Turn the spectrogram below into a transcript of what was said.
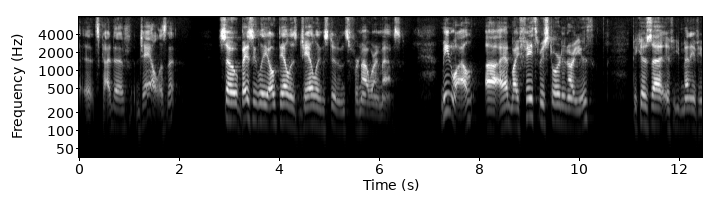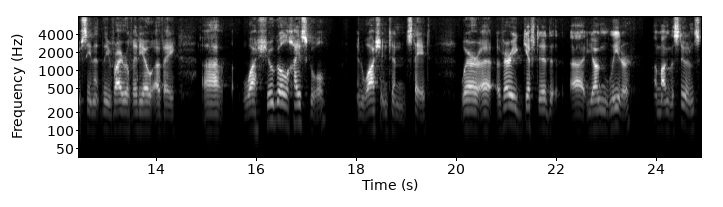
It's kind of jail, isn't it? So basically, Oakdale is jailing students for not wearing masks. Meanwhile, uh, I had my faith restored in our youth because uh, if you, many of you have seen it, the viral video of a uh, Washougal High School in Washington State, where a, a very gifted uh, young leader among the students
